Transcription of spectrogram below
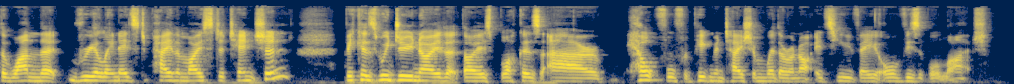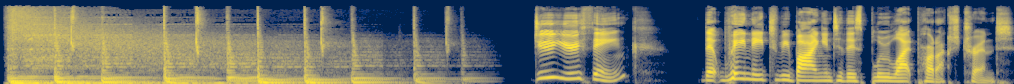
the one that really needs to pay the most attention because we do know that those blockers are helpful for pigmentation, whether or not it's UV or visible light. Do you think that we need to be buying into this blue light product trend?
